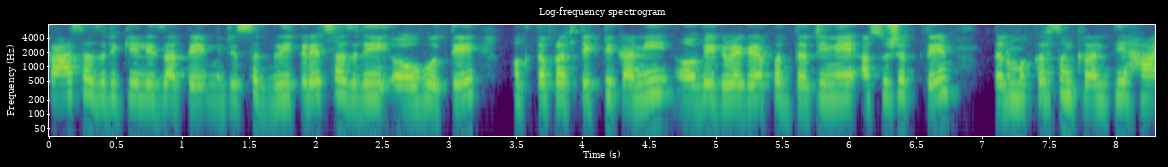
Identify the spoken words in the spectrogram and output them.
का साजरी केली जाते? म्हणजे सगळीकडे साजरी होते. फक्त प्रत्येक ठिकाणी वेगवेगळ्या पद्धतीने असू शकते. तर मकर संक्रांती हा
